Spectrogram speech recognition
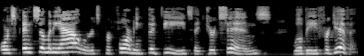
or spend so many hours performing good deeds that your sins will be forgiven.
